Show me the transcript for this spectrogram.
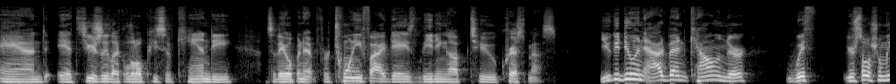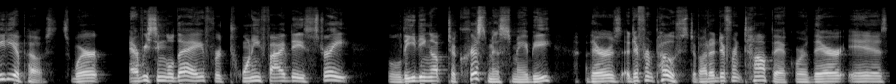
And it's usually like a little piece of candy. So they open it for 25 days leading up to Christmas. You could do an advent calendar with your social media posts where every single day for 25 days straight, leading up to Christmas, maybe there's a different post about a different topic, or there is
